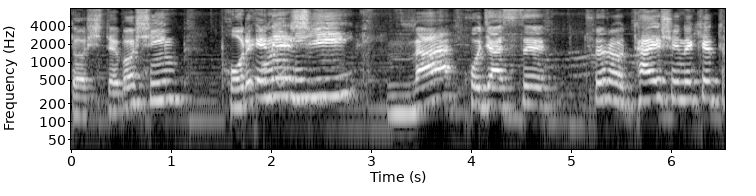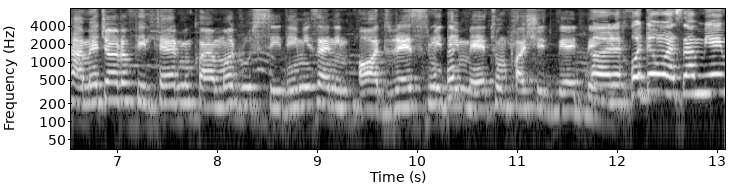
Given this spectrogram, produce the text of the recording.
داشته باشیم. پر. انرژی. و خجسته. چرا؟ تهش اینه که همه جا رو فیلتر می‌کنیم ما رو سیدی می‌زنیم آدرس میدیم بهتون پاشید بیاید بگید. آره خودمون اصلا میایم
